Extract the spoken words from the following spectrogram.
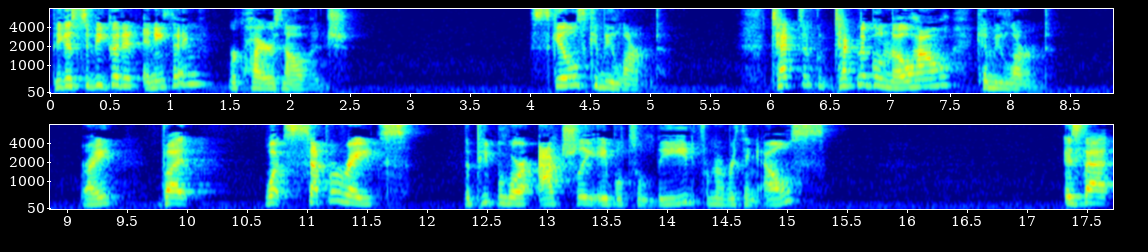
Because to be good at anything requires knowledge. Skills can be learned. Techn- technical know how can be learned, right? But what separates the people who are actually able to lead from everything else is that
